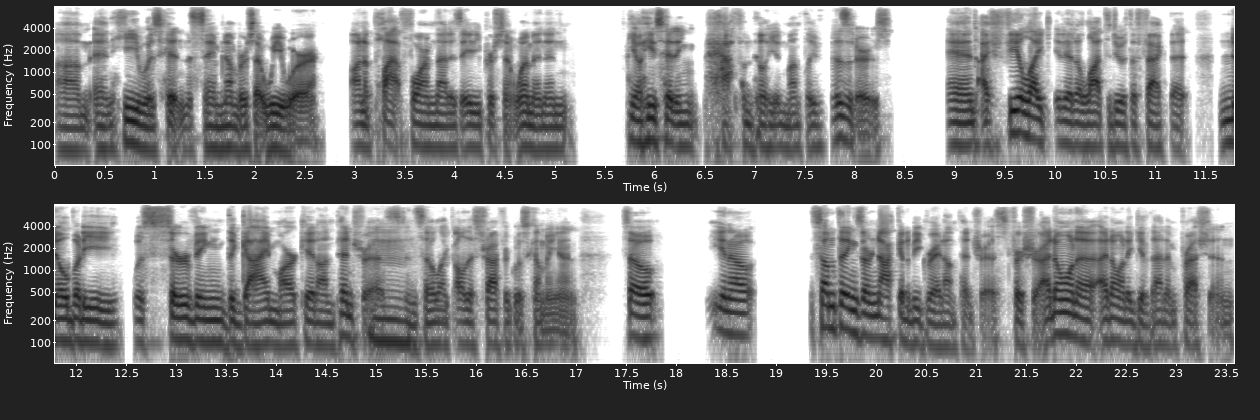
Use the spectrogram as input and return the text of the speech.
Um, and he was hitting the same numbers that we were on a platform that is 80% women. And, you know, he's hitting half a million monthly visitors. And I feel like it had a lot to do with the fact that nobody was serving the guy market on Pinterest. Mm. And so, like, all this traffic was coming in. So, you know, some things are not going to be great on Pinterest for sure. I don't want to I don't want to give that impression.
